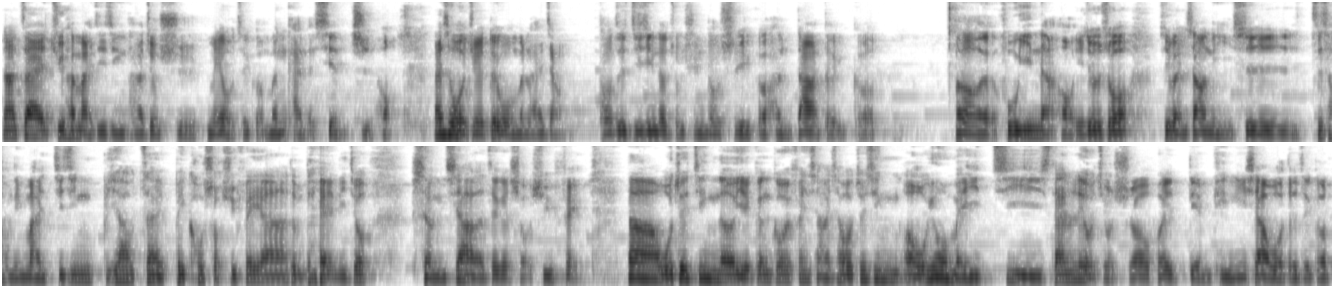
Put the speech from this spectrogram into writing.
那在巨恒买基金，它就是没有这个门槛的限制哈。但是我觉得对我们来讲，投资基金的族群都是一个很大的一个呃福音呐哈。也就是说，基本上你是至少你买基金不要再被扣手续费啊，对不对？你就省下了这个手续费。那我最近呢，也跟各位分享一下，我最近哦，因为我每一季三六九十二会点评一下我的这个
